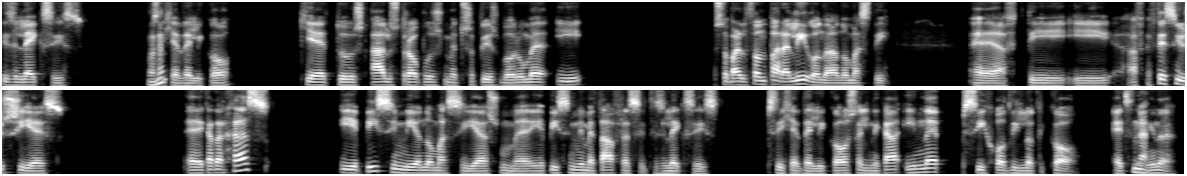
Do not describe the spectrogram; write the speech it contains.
της λέξης ψυχεδελικό και τους άλλους τρόπους με τους οποίους μπορούμε ή στο παρελθόν παραλίγο να ονομαστεί ε, αυτή η, αυτές οι ουσίες. Ε, καταρχάς, η επίσημη ονομασία, ας πούμε, η επίσημη μετάφραση της λέξης ψυχεδελικό στα ελληνικά είναι ψυχοδηλωτικό. Έτσι δεν ναι. είναι;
